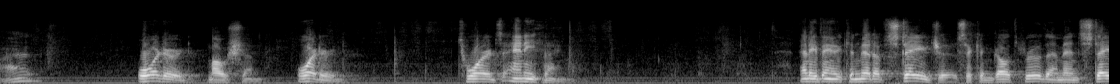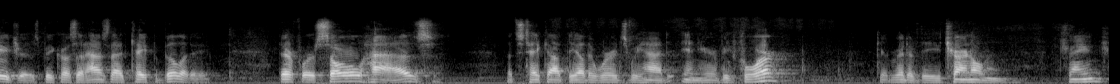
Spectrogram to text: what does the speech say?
right? ordered motion, ordered towards anything anything that can admit of stages. It can go through them in stages because it has that capability. Therefore, soul has, let's take out the other words we had in here before, get rid of the eternal and change.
